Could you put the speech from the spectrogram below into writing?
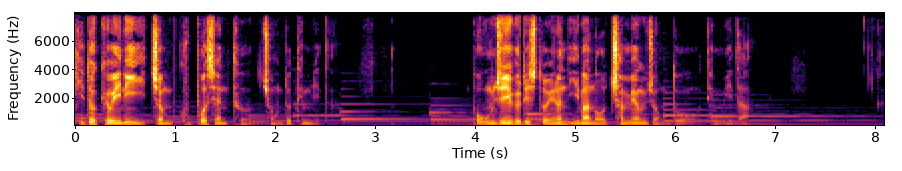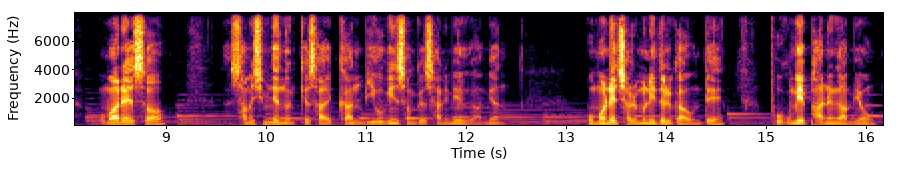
기독교인이 2.9% 정도 됩니다. 복음주의 그리스도인은 2만 5천 명 정도 됩니다. 오만에서 30년 넘게 사역한 미국인 선교사님에 의하면 오만의 젊은이들 가운데 복음에 반응하며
